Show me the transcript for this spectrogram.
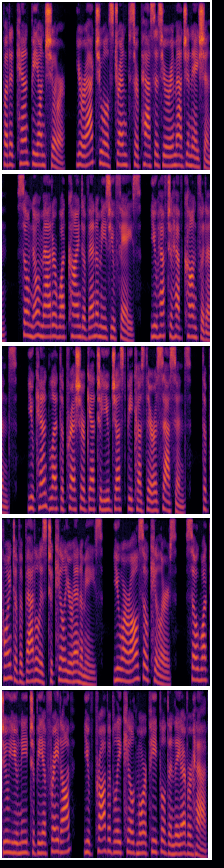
but it can't be unsure. Your actual strength surpasses your imagination. So no matter what kind of enemies you face, you have to have confidence. You can't let the pressure get to you just because they're assassins. The point of a battle is to kill your enemies. You are also killers. So what do you need to be afraid of? You've probably killed more people than they ever have,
